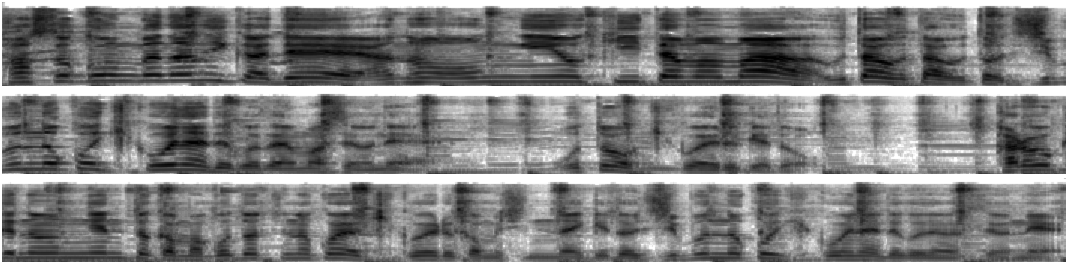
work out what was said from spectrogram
パソコンが何かであの音源を聞いたまま歌を歌うと自分の声聞こえないでございますよね。音は聞こえるけど。カラオケの音源とかまことっちの声は聞こえるかもしれないけど自分の声聞こえないでございますよね。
